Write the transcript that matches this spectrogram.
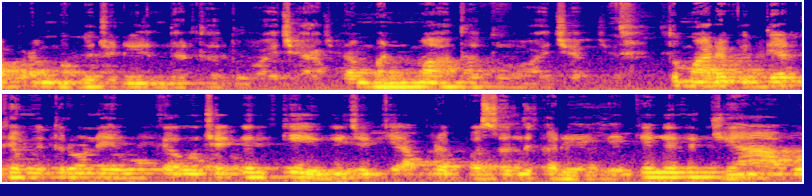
આપણા મગજની અંદર થતો હોય છે, આપણા મનમાં થતો હોય છે. તો મારે વિદ્યાર્થી મિત્રોને એવું કહેવું છે કે એવી જગ્યા આપણે પસંદ કરીએ કે જ્યાં આવો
